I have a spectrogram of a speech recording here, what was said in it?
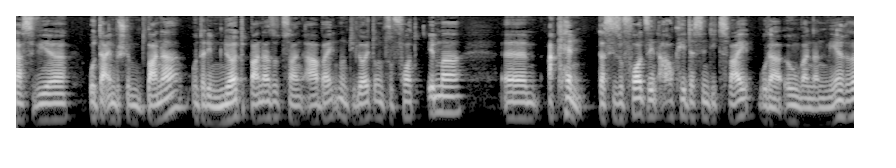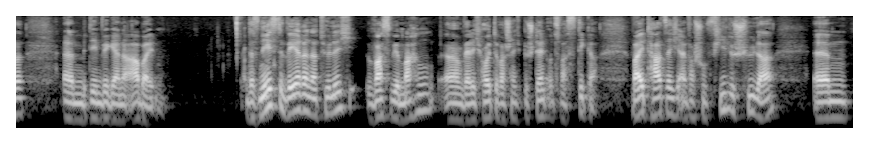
dass wir unter einem bestimmten Banner, unter dem Nerd-Banner sozusagen arbeiten und die Leute uns sofort immer ähm, erkennen, dass sie sofort sehen, ah, okay, das sind die zwei oder irgendwann dann mehrere, äh, mit denen wir gerne arbeiten. Das nächste wäre natürlich, was wir machen, äh, werde ich heute wahrscheinlich bestellen, und zwar Sticker. Weil tatsächlich einfach schon viele Schüler ähm,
